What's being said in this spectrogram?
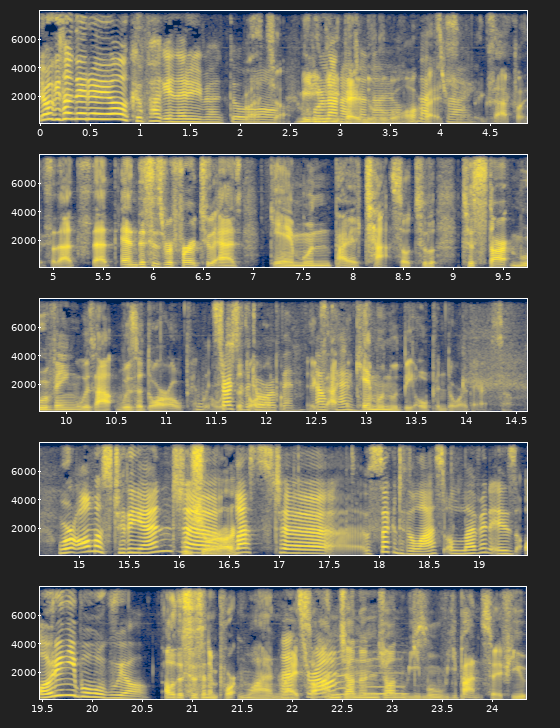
여기서 내려요. 급하게 내리면 또 Right. So 미리 미리 벨 곤란하잖아요. 누르고. That's right. right. So exactly. So that's that. And this is referred to as 개문 발차. So to to start moving without with the door open. or It starts with the door open. Exactly. Okay. 개문 would be open door there. So We're almost to the end. We sure are. Last, uh, second to the last, 11 is 어린이 보호구역. Oh, this is an important one, right? That's so right. 안전운전 위무 위반. So if you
